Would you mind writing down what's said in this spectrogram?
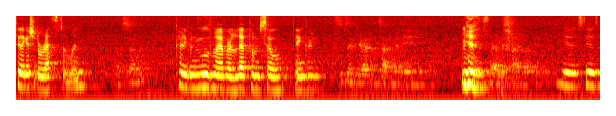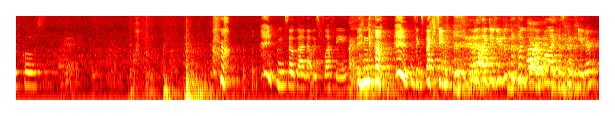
feel like I should arrest someone. I can't even move my upper lip, I'm so angry. Seems like you're talking to Yes, Yeah, I guess fine. yes, yes, of course. Okay. I'm so glad that was fluffy. I was expecting. I was like, did you just throw a grapple at this computer?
